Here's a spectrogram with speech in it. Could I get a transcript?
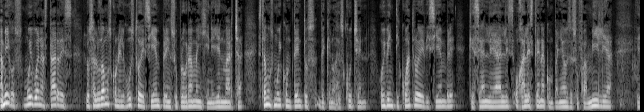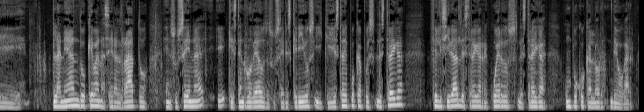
Amigos, muy buenas tardes. Los saludamos con el gusto de siempre en su programa Ingeniería en Marcha. Estamos muy contentos de que nos escuchen. Hoy 24 de diciembre, que sean leales, ojalá estén acompañados de su familia, eh, planeando qué van a hacer al rato en su cena, eh, que estén rodeados de sus seres queridos y que esta época pues les traiga felicidad, les traiga recuerdos, les traiga un poco calor de hogar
